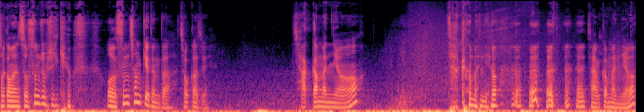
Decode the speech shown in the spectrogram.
잠깐만 저 숨 좀 쉴게요. 어 숨 참게 된다. 저까지. 잠깐만요. 잠깐만요. 잠깐만요.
